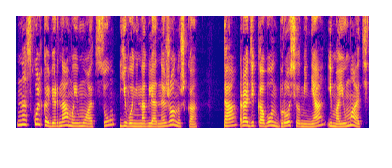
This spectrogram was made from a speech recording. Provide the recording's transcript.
насколько верна моему отцу его ненаглядная женушка, та, ради кого он бросил меня и мою мать.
